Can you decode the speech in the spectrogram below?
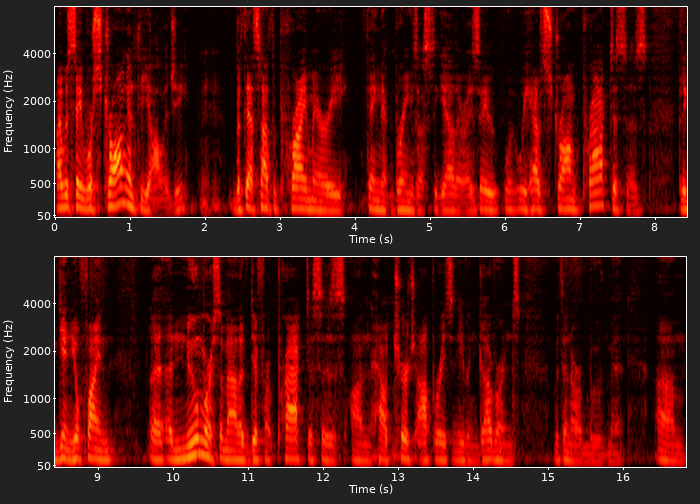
I would say we're strong in theology, but that's not the primary thing that brings us together. I say we have strong practices, but again, you'll find a, a numerous amount of different practices on how church operates and even governs within our movement. Um,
